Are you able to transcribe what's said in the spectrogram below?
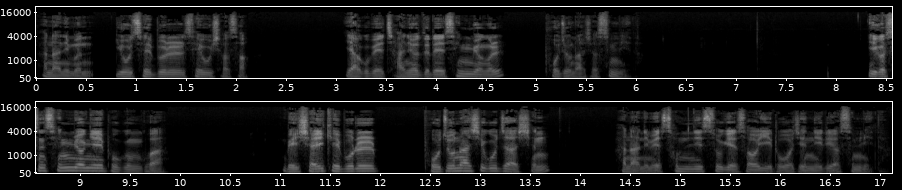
하나님은 요셉을 세우셔서 야곱의 자녀들의 생명을 보존하셨습니다. 이것은 생명의 복음과 메시아의 계보를 보존하시고자 하신 하나님의 섭리 속에서 이루어진 일이었습니다.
